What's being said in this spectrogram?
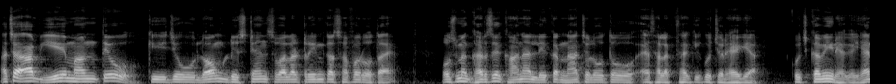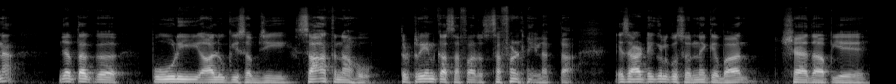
अच्छा आप ये मानते हो कि जो लॉन्ग डिस्टेंस वाला ट्रेन का सफ़र होता है, उसमें घर से खाना लेकर ना चलो तो ऐसा लगता है कि कुछ रह गया, कुछ कमी रह गई, है ना? जब तक पूड़ी आलू की सब्ज़ी साथ ना हो तो ट्रेन का सफ़र सफ़र नहीं लगता। इस आर्टिकल को सुनने के बाद शायद आप ये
